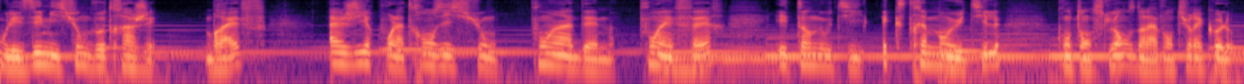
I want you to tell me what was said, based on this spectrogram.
ou les émissions de vos trajets. Bref, agir pour la transition.adem.fr est un outil extrêmement utile quand on se lance dans l'aventure écolo.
